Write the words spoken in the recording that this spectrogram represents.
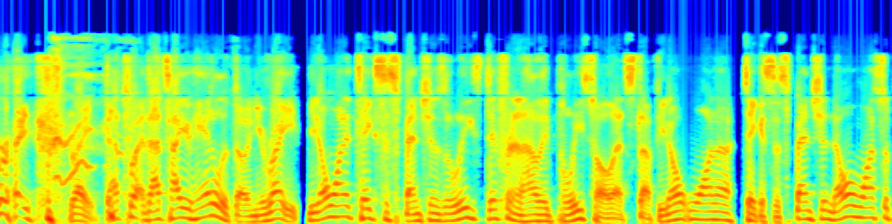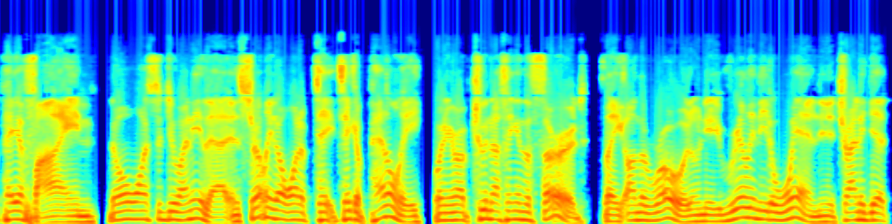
right, right. That's what. That's how you handle it, though. And you're right. You don't want to take suspensions. The league's different in how they police all that stuff. You don't want to take a suspension. No one wants to pay a fine. No one wants to do any of that, and certainly don't want to take take a penalty when you're up two nothing in the third, like on the road, when you really need a win and you're trying to get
